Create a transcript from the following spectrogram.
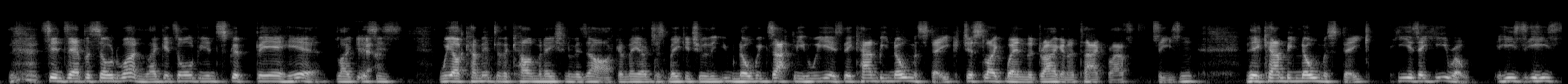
since episode one. Like it's all being stripped bare here. Like this is we are coming to the culmination of his arc, and they are just making sure that you know exactly who he is. There can be no mistake, just like when the dragon attacked last season. There can be no mistake. He is a hero. He's he's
